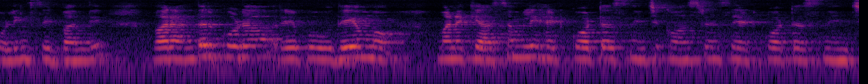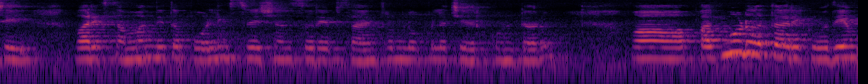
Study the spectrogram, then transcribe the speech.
పోలింగ్ సిబ్బంది వారందరూ కూడా రేపు ఉదయం మనకి అసెంబ్లీ హెడ్ క్వార్టర్స్ నుంచి కాన్స్టిట్యున్సీ హెడ్ క్వార్టర్స్ నుంచి వారికి సంబంధిత పోలింగ్ స్టేషన్స్ రేపు సాయంత్రం లోపల చేరుకుంటారు. పదమూడవ తారీఖు ఉదయం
